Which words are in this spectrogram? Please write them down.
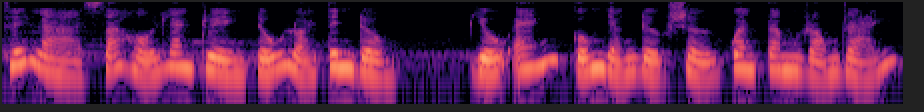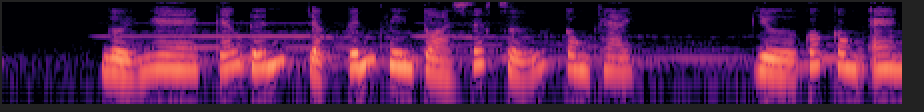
Thế là xã hội lan truyền đủ loại tin đồn, vụ án cũng nhận được sự quan tâm rộng rãi. Người nghe kéo đến chặt kính phiên tòa xét xử công khai. Vừa có công an,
